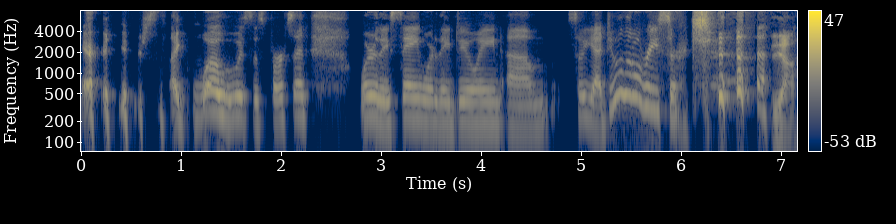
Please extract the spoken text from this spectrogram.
there you're just like whoa who is this person what are they saying what are they doing um, so yeah do a little research yeah.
